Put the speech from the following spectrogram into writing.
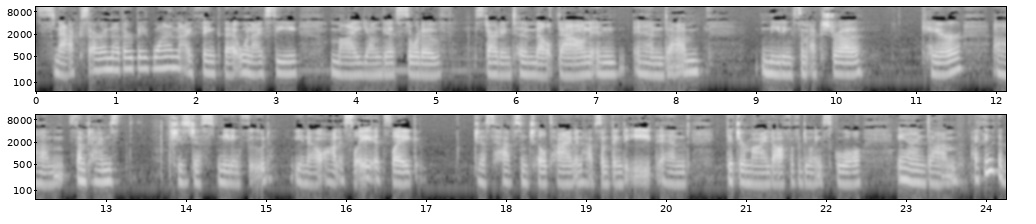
snacks are another big one. I think that when I see my youngest sort of starting to melt down and and um, needing some extra care, um, sometimes she's just needing food, you know, honestly. It's like just have some chill time and have something to eat and get your mind off of doing school. And um, I think the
